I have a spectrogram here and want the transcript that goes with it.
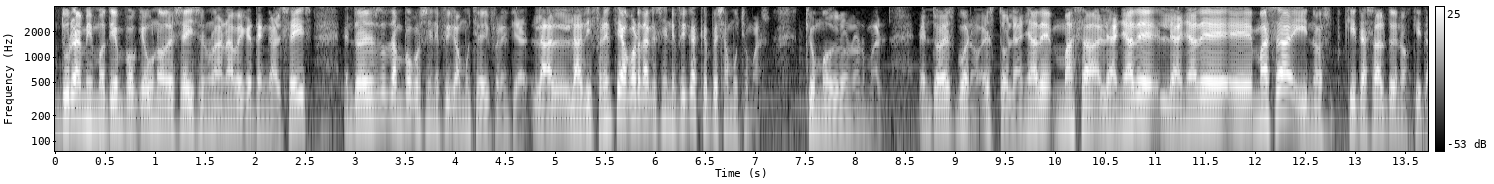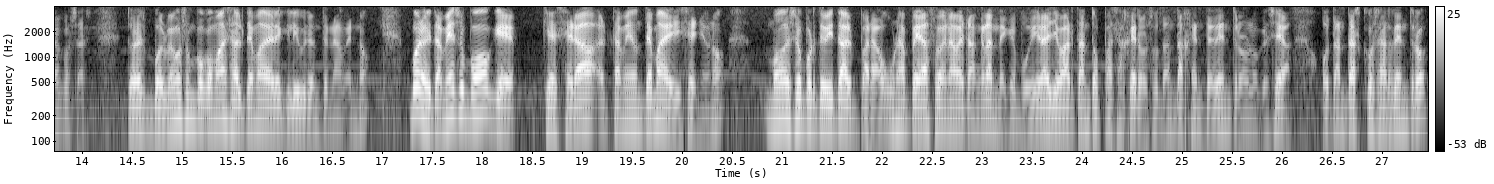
dura el mismo tiempo que uno de 6 en una nave que tenga el 6. Entonces esto tampoco significa mucha diferencia. La, diferencia gorda que significa es que pesa mucho más que un módulo normal. Entonces, bueno, esto le añade masa, le añade, le añade eh, masa y nos quita salto y nos quita cosas. Entonces volvemos un poco más al tema del equilibrio entre naves, ¿no? Bueno, y también supongo que, que será también un tema de diseño, ¿no? modo de soporte vital para una pedazo de nave tan grande que pudiera llevar tantos pasajeros o tanta gente dentro o lo que sea, o tantas cosas dentro,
